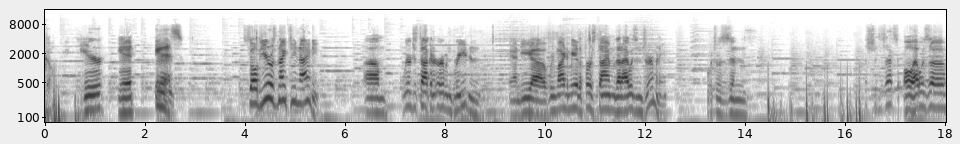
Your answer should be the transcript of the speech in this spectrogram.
Go. Here it is. So the year was 1990. Um, we were just talking to Urban Breed, and and he uh, reminded me of the first time that I was in Germany, which was in. That's, oh, that was uh,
